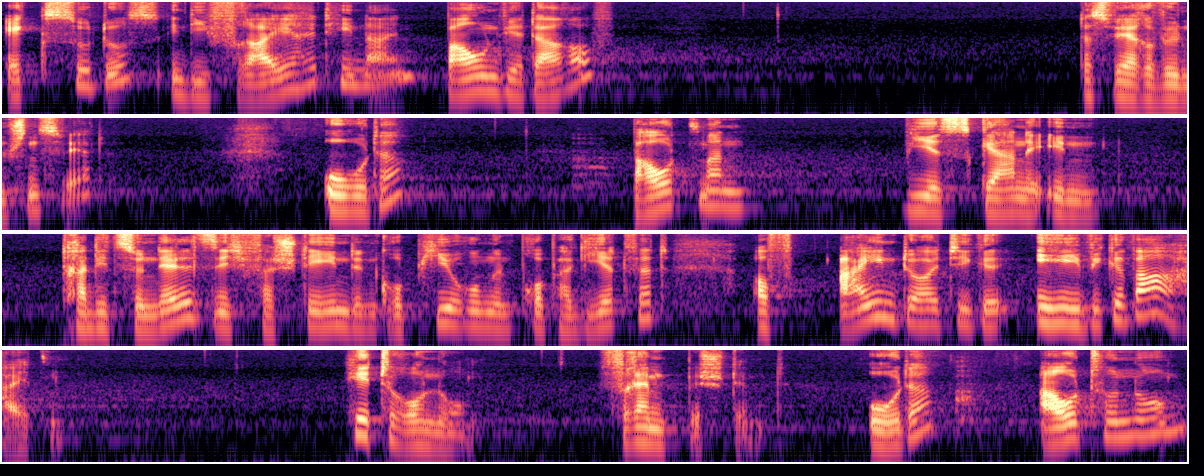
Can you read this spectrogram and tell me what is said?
Exodus in die Freiheit hinein? Bauen wir darauf? Das wäre wünschenswert. Oder baut man, wie es gerne in traditionell sich verstehenden Gruppierungen propagiert wird, auf eindeutige, ewige Wahrheiten. Heteronom, fremdbestimmt oder autonom,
